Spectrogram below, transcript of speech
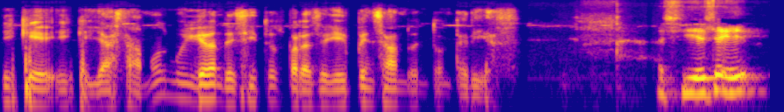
y que, que ya estamos muy grandecitos para seguir pensando en tonterías. Así es. Eh,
